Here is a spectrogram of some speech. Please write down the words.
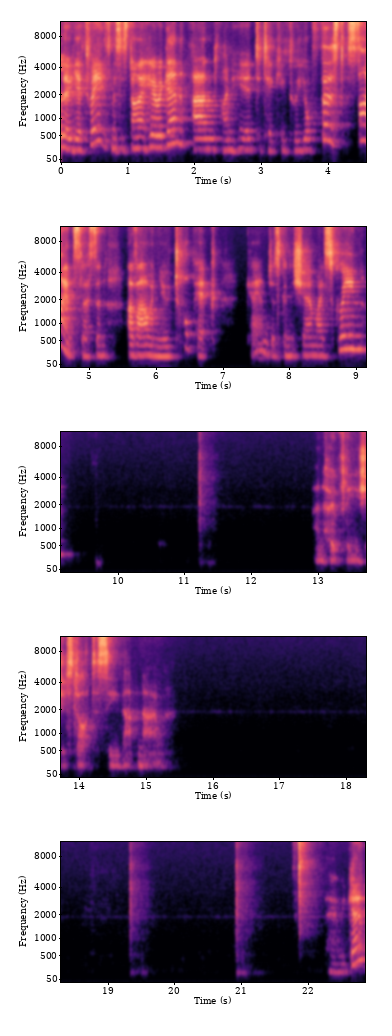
Hello Year 3, it's Mrs Dyer here again and I'm here to take you through your first science lesson of our new topic. Okay, I'm just going to share my screen and hopefully you should start to see that now. There we go.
